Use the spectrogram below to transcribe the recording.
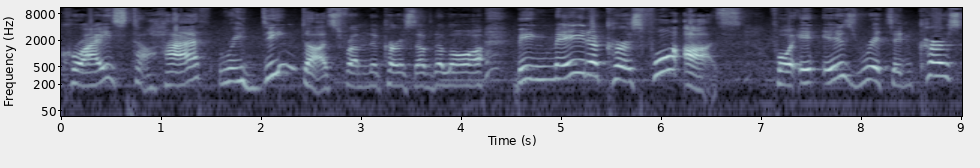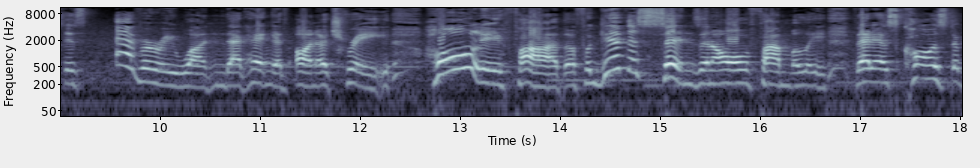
Christ hath redeemed us from the curse of the law, being made a curse for us. For it is written, Cursed is everyone that hangeth on a tree. Holy Father, forgive the sins in our family that has caused the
